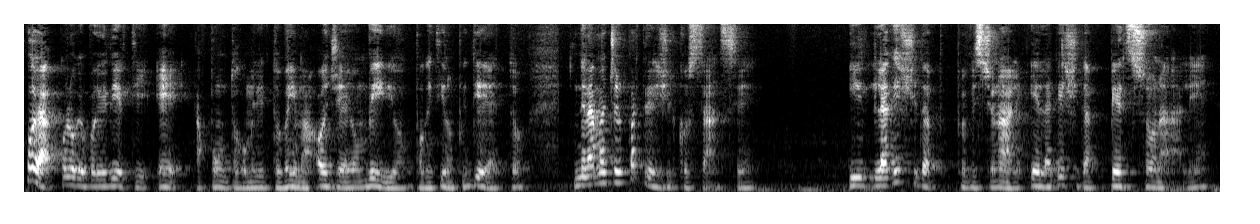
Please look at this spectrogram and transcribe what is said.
Ora, quello che voglio dirti è, appunto, come detto prima, oggi è un video un pochettino più diretto, nella maggior parte delle circostanze il, la crescita professionale e la crescita personale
